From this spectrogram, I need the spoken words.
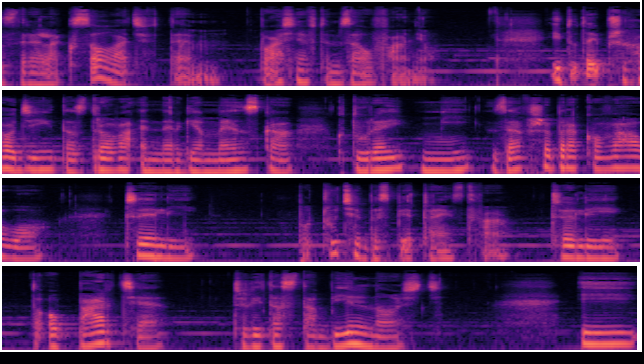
zrelaksować w tym, właśnie w tym zaufaniu. I tutaj przychodzi ta zdrowa energia męska, której mi zawsze brakowało, czyli poczucie bezpieczeństwa, czyli to oparcie, czyli ta stabilność. I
